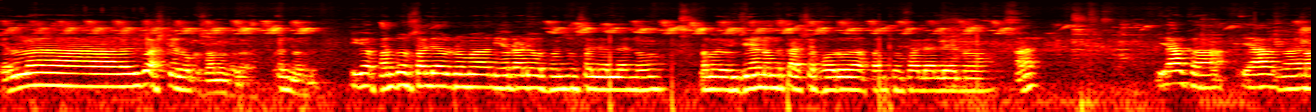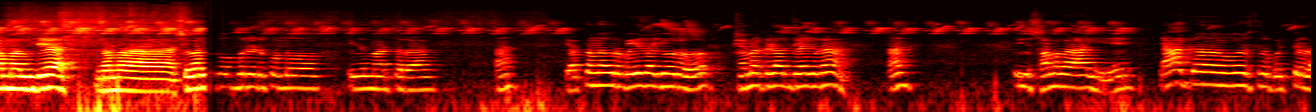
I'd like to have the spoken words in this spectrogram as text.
ಎಲ್ಲರಿಗೂ ಅಷ್ಟೇ ಇರಬೇಕು ಸಂಬಂಧಗಳು ಇನ್ನೊಂದು ಈಗ ಪಂಚಮಸಾಲಿ ಅವರು ನಮ್ಮ ನೀರಾಣಿ ಅವರು ಪಂಚಮಸಾಲಿ ಅಲ್ಲೇನು ನಮ್ಮ ವಿಜಯಾನಂದ ಕಾಶ್ಯಪ್ ಅವರು ಪಂಚಮಸಾಲಿ ಅಲ್ಲೇನು ಹಾಂ ಯಾಕ? ಯಾಕ? ನಮ್ಮ ವಿಜಯ, ನಮ್ಮ ಶಿವನ್ ಒಬ್ಬರು ಹಿಡ್ಕೊಂಡು ಇದನ್ನ ಮಾಡ್ತಾರ? ಹಾಂ ಬೈದಾಗಿ ಅವರು ಕ್ಷಮೆ ಕೇಳ ಅಂತ ಹೇಳಿದ್ರ? ಈ ಸ್ವಾಮಿಗಳಾಗಿ ಯಾಕೆ ಹೋಲಿಸಿದ್ರು ಗೊತ್ತಿಲ್ಲ.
